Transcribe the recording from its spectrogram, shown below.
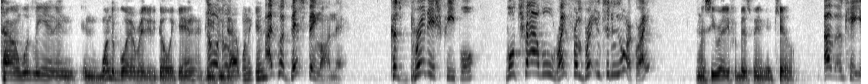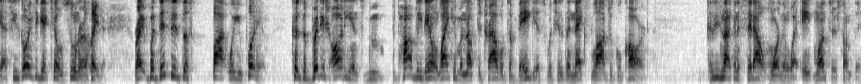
Tyron Woodley and, and, and Wonder Boy are ready to go again, do no, you do no. that one again? I put Bisping on there. Because British people will travel right from Britain to New York, right? Is he ready for Bisping to get killed? Uh, okay, yes, he's going to get killed sooner or later, right? But this is the spot where you put him because the British audience probably they don't like him enough to travel to Vegas, which is the next logical card, because he's not going to sit out more than what eight months or something.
